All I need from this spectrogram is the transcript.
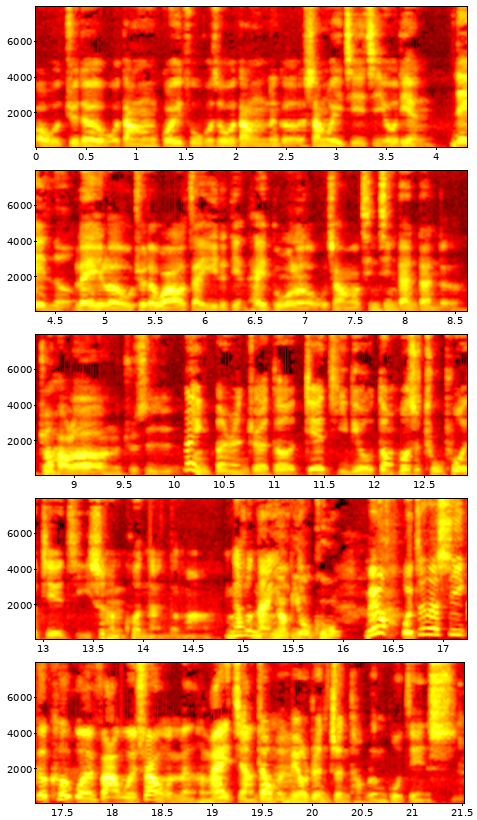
哦，我觉得我当贵族，或是我当那个上位阶级，有点累了，累了。我觉得我要在意的点太多了，我想要清清淡淡的就好了。那就是，那你本人觉得阶级流动或是突破阶级是很困难的吗？嗯、应该说难易。你要逼我哭？没有，我真的是一个客观发问。虽然我们很爱讲，但我们没有认真讨论过这件事。嗯、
